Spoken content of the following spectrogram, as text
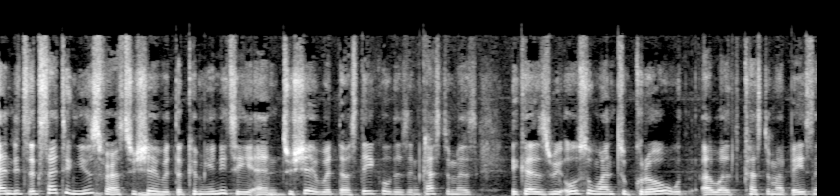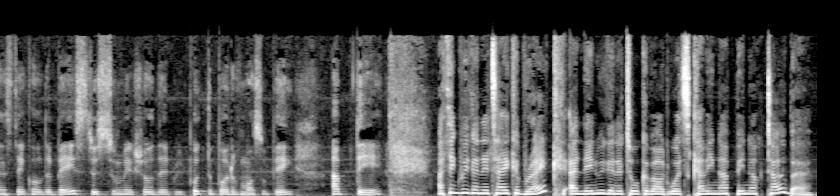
And it's exciting news for us to share mm. with the community and to share with the stakeholders and customers because we also want to grow our customer base and stakeholder base just to make sure that we put the port of Mossel Bay up there. I think we're going to take a break and then we're going to talk about what's coming up in October.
